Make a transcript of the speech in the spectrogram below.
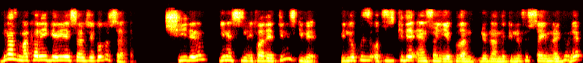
biraz makarayı geriye saracak olursa Şiilerin yine sizin ifade ettiğiniz gibi 1932'de en son yapılan Lübnan'daki nüfus sayımına göre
